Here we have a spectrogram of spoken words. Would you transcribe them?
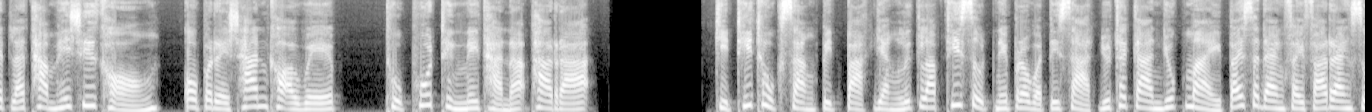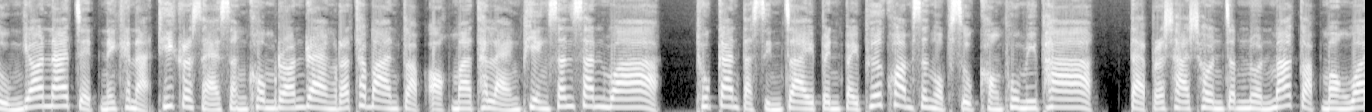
ศ และทำให้ชื่อของ Operation c o r w a v e ถูกพูดถึงในฐานะภาระ กิจที่ถูกสั่งปิดปากอย่างลึกลับที่สุดในประวัติศาสตร์ยุทธการยุคใหม่ป้ายแสดงไฟฟ้าแรงสูงย่อหน้าเจ็ดในขณะที่กระแสสังคมร้อนแรงรัฐบาลกลับออกมาแถลงเพียงสั้น ๆ ว่า ทุกการตัดสินใจเป็นไปเพื่อความสงบสุขของภูมิภาค แต่ประชาชนจำนวนมากกลับมองว่า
